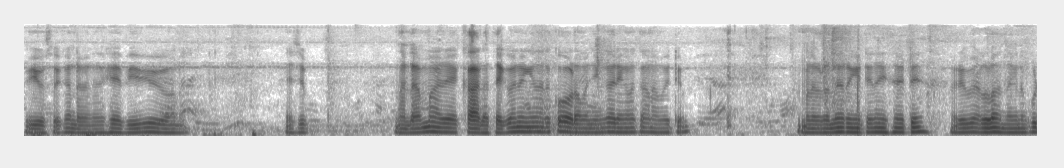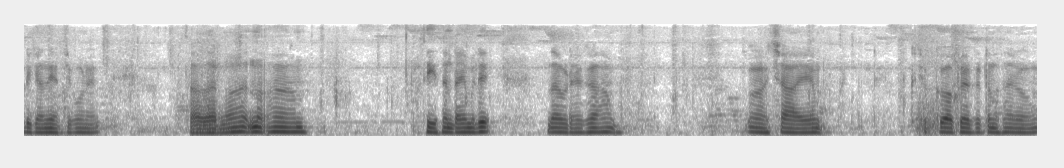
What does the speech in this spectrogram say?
വ്യൂസ് ഒക്കെ ഉണ്ടാവും ഹെവി വ്യൂ ആണ്. നല്ല മഴ കാലത്തേക്ക് വേണമെങ്കിൽ നല്ല കോടമഞ്ഞും കാര്യങ്ങളൊക്കെ കാണാൻ പറ്റും. നമ്മളിവിടെ നിന്ന് ഇറങ്ങിയിട്ട് നൈസായിട്ട് ഒരു വെള്ളം എന്തെങ്കിലും കുടിക്കാൻ നേരിച്ച് പോണേ. സാധാരണ സീസൺ ടൈമിൽ ഇതവിടെയൊക്കെ ചായയും ചുക്ക് കാപ്പിയൊക്കെ കിട്ടുന്ന സ്ഥലവും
